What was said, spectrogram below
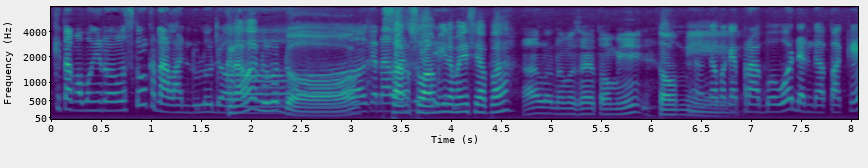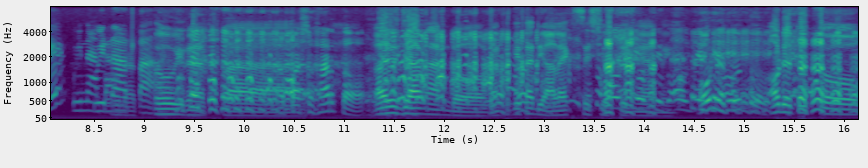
kita ngomongin roller school kenalan dulu dong. kenalan dulu dong. Oh, Kenalan Sang dulu suami namanya siapa? Halo nama saya Tommy. Tommy. Nggak pakai Prabowo dan nggak pakai Winata. Winata. Oh, Winata. Apa Soeharto? Ayo jangan dong. Nanti kita di Alexis syutingnya nih. Oh udah tutup. Oh udah tutup.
